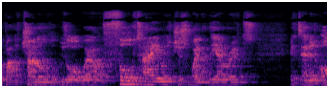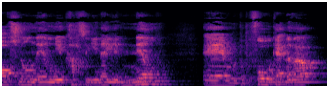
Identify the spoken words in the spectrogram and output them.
back to the channel. Hope was all well. Full time, it just went at the Emirates. It's ended Arsenal nil, Newcastle United nil. Um, but before we get into that,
